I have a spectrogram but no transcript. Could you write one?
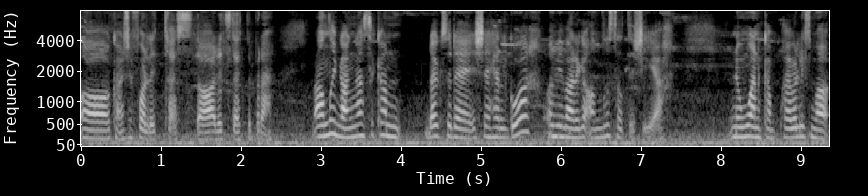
Og kanskje få litt trøst og litt støtte på det. Men andre ganger så kan det også det ikke helt går, og vi Mm. velger andre strategier. Noen kan prøve liksom å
